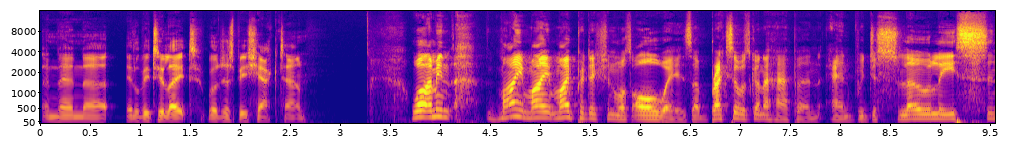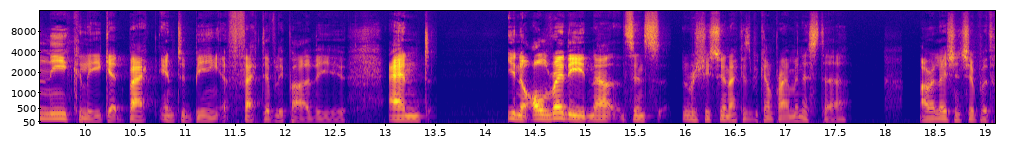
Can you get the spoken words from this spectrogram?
And then uh, it'll be too late. We'll just be Shacktown. Well, I mean, my my my prediction was always that Brexit was going to happen, and we just slowly, sneakily get back into being effectively part of the EU. And you know, already now since Rishi Sunak has become prime minister, our relationship with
